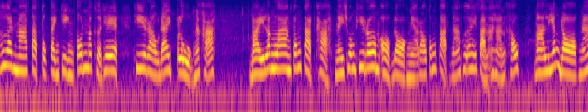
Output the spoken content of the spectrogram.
เพื่อนๆ มาตัดตกแต่งกิ่งต้นมะเขือเทศที่เราได้ปลูกนะคะ ใบล่างๆต้องตัดค่ะ ในช่วงที่เริ่มออกดอกเนี่ยเราต้องตัดนะ เพื่อให้สารอาหารเขามาเลี้ยงดอกนะ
